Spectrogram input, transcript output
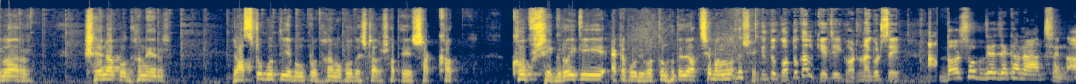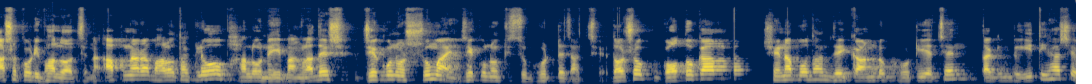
এবার সেনা প্রধানের রাষ্ট্রপতি এবং প্রধান উপদেষ্টার সাথে সাক্ষাৎ খুব শীঘ্রই কি একটা পরিবর্তন হতে যাচ্ছে বাংলাদেশে? কিন্তু গতকালকে যে ঘটনা ঘটছে দর্শক যে যেখানে আছেন আশা করি ভালো আছেন। আপনারা ভালো থাকলেও ভালো নেই বাংলাদেশ যে কোনো সময় যে কোনো কিছু ঘটতে যাচ্ছে। দর্শক গতকাল সেনাপ্রধান যেই কাণ্ড ঘটিয়েছেন তা কিন্তু ইতিহাসে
